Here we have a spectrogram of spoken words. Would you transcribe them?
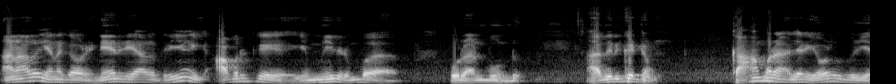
ஆனாலும் எனக்கு அவரை நேரடியாக தெரியும். அவருக்கு என் மீது ரொம்ப ஒரு அன்பு உண்டு. அது இருக்கட்டும். காமராஜர் எவ்வளவு பெரிய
